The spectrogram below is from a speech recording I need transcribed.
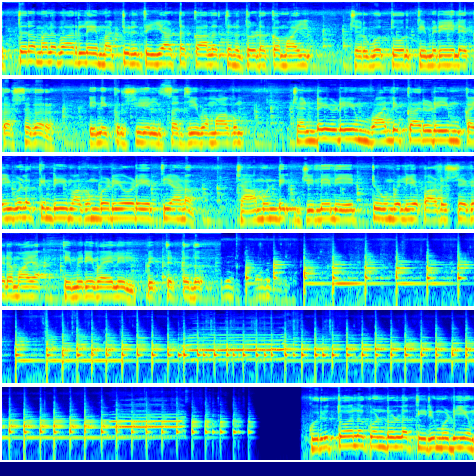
ഉത്തര മലബാറിലെ മറ്റൊരു തെയ്യാട്ടക്കാലത്തിന് തുടക്കമായി ചെറുവത്തൂർ തിമിരയിലെ കർഷകർ ഇനി കൃഷിയിൽ സജീവമാകും. ചെണ്ടയുടെയും ബാല്യക്കാരുടെയും കൈവിളക്കിന്റെയും അകമ്പടിയോടെ എത്തിയാണ് ചാമുണ്ടി ജില്ലയിലെ ഏറ്റവും വലിയ പാടശേഖരമായ തിമിരി വയലിൽ വിത്തിട്ടത്. കുരുത്തോല കൊണ്ടുള്ള തിരുമുടിയും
